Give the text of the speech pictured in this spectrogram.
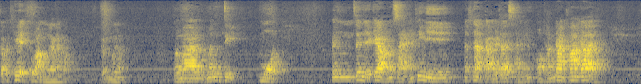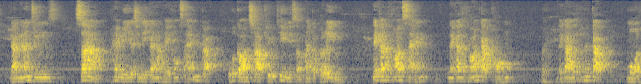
กับประเทศระหว่างเมืองนะครับ กับเมืองต่อมามันติโหมด เป็นเส้นใยแก้วน้ำแสงที่มีลักษณะการกระจายแสงออกทางด้านข้างได้ ดังนั้นจึงสร้างให้มีดัชนีการหักเหของแสงกับ อุปกรณ์ชาวผิวที่มีสัมพันธ์กับพลิงในการสะท้อนแสงในการสะท้อนกลับของในการสะท้อนกลับโหมด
